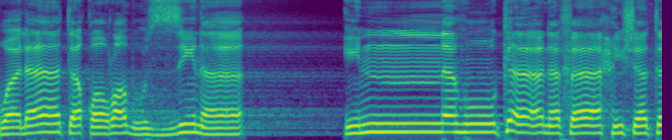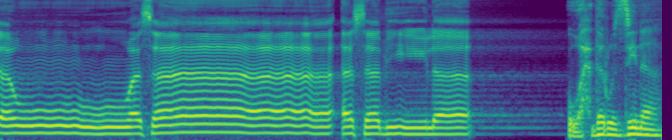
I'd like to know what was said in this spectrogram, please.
ولا تقربوا الزنا إنه كان فاحشة وساء سبيلا. واحذروا الزنا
